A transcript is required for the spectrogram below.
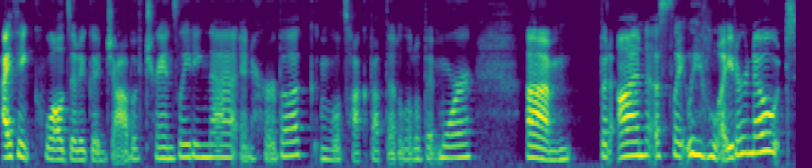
I think Kowal did a good job of translating that in her book, and we'll talk about that a little bit more. Um, but on a slightly lighter note,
